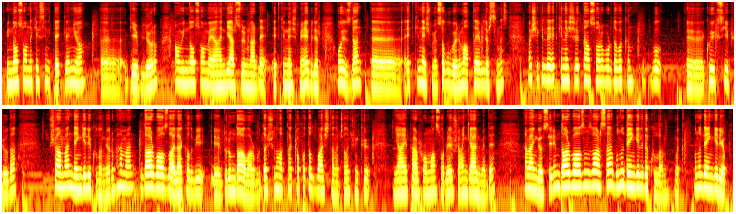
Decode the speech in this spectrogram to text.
Windows 10'da kesinlikle ekleniyor e, diye biliyorum. Ama Windows 10 veya hani diğer sürümlerde etkinleşmeyebilir. O yüzden e, etkinleşmiyorsa bu bölümü atlayabilirsiniz. O şekilde etkinleştirdikten sonra burada bakın bu e, Quick CPU'da şu an ben dengeli kullanıyorum. Hemen darbazla alakalı bir e, durum daha var burada. Şunu hatta kapatıp baştan açalım çünkü nihai performans oraya şu an gelmedi. Hemen göstereyim. Darboğazınız varsa bunu dengeli de kullanın. Bakın bunu dengeli yapın.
